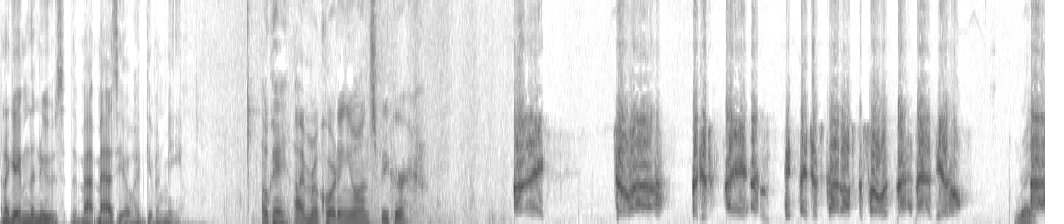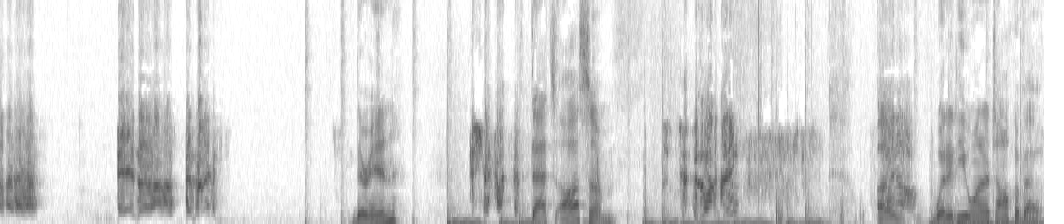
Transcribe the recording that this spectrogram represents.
and I gave him the news that Matt Mazzeo had given me. Okay, I'm recording you on speaker. All right. So uh, I just I, I I just got off the phone with Matt Mazzeo. Right. Uh, and uh, and they're in. They're in. That's awesome. Is that great? Uh, what did he want to talk about?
